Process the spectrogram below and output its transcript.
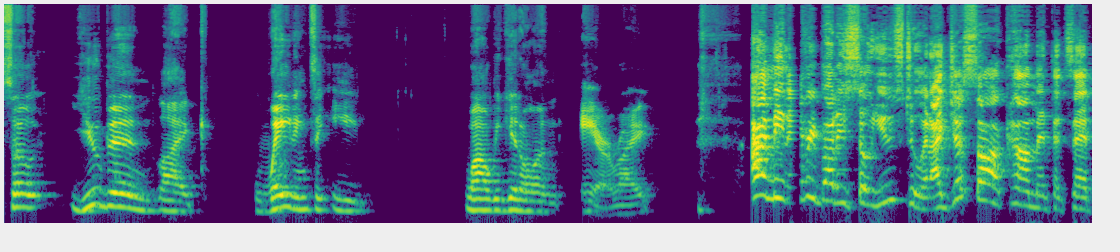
So you've been like waiting to eat while we get on air, right? I mean, everybody's so used to it. I just saw a comment that said,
